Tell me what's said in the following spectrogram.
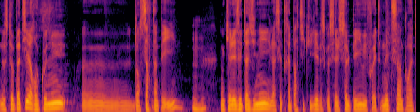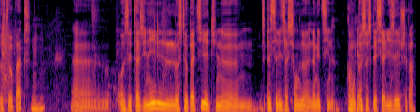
l'ostéopathie est reconnue euh, dans certains pays. Mhm. Donc il y a les États-Unis, là c'est très particulier parce que c'est le seul pays où il faut être médecin pour être ostéopathe. Mhm. Aux États-Unis, l'ostéopathie est une spécialisation de la médecine. Comme on peut se spécialiser, je sais pas,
